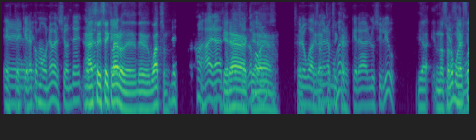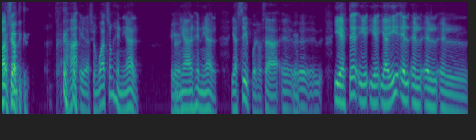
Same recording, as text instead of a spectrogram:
Este, que era Eh, como no. una versión de... Ah, sí, sí, claro, de, de Watson. De- Ajá, era Que era, que Holmes, era, sí, pero Watson era mujer, chica. que era Lucy Liu. Y a- no solo mujer, sino Watson. asiática. Ajá, y la acción Watson, genial. Sí. Genial, genial. Y así, pues, o sea, eh, eh, y este, y, y- y ahí el, el, el, el,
